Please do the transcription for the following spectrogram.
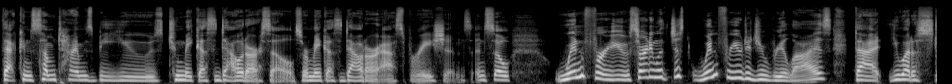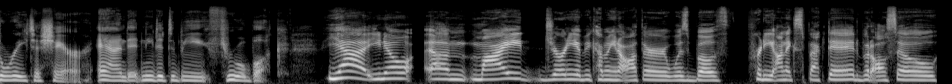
that can sometimes be used to make us doubt ourselves or make us doubt our aspirations. And so when for you, starting with just when for you did you realize that you had a story to share and it needed to be through a book? Yeah, you know, um, my journey of becoming an author was both pretty unexpected, but also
